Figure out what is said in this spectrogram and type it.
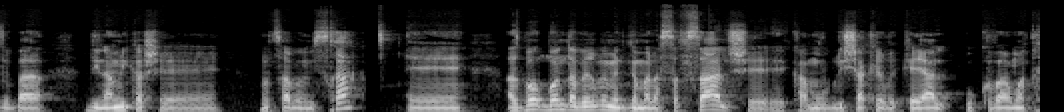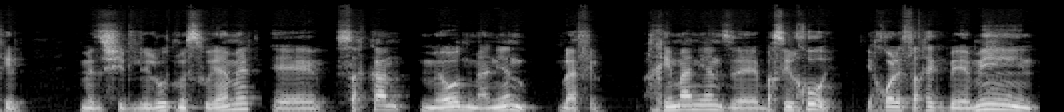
ובדינמיקה שנוצרה במשחק. אז בוא, בוא נדבר באמת גם על הספסל שכאמור בלי שקר וקייל הוא כבר מתחיל עם איזושהי דלילות מסוימת שחקן מאוד מעניין אולי אפילו הכי מעניין זה בסיל חורי יכול לשחק בימין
